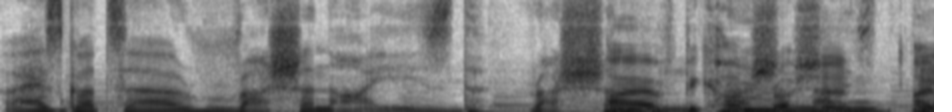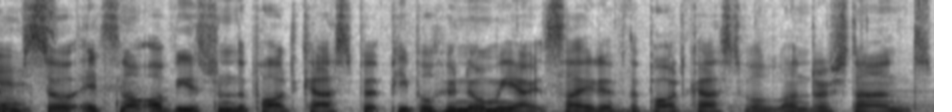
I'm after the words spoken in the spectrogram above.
has got uh, Russianized. Russian. I have become Russian. Russianized. I'm so it's not obvious from the podcast, but people who know me outside of the podcast will understand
